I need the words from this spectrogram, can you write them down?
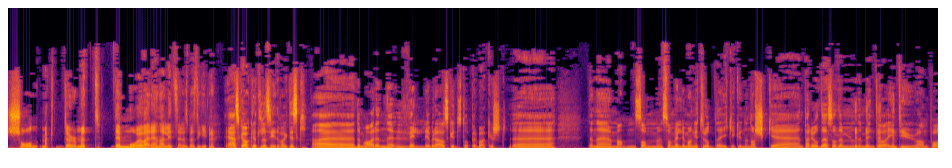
Sean McDermott. Det må jo være en av eliteseriens beste keepere. Jeg skulle akkurat til å si det, faktisk. Eh, De har en veldig bra skuddstopper bakerst. Eh, Denne mannen som, som veldig mange trodde ikke kunne norsk eh, en periode, så de, de begynte å intervjue han på,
